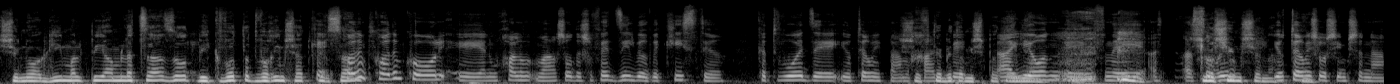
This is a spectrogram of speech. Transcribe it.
שנוהגים על פי ההמלצה הזאת, בעקבות הדברים שאת כן, פרסמת? קודם, קודם כל, אה, אני מוכרחה לומר שעוד השופט זילבר וקיסטר, כתבו את זה יותר מפעם שופטי אחת. שופטי בית המשפט העליון. העליון לפני עשורים, שנה. יותר מ-30 שנה,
